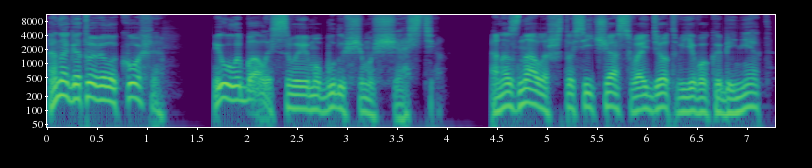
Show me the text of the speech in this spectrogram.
Она готовила кофе и улыбалась своему будущему счастью. Она знала, что сейчас войдет в его кабинет,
